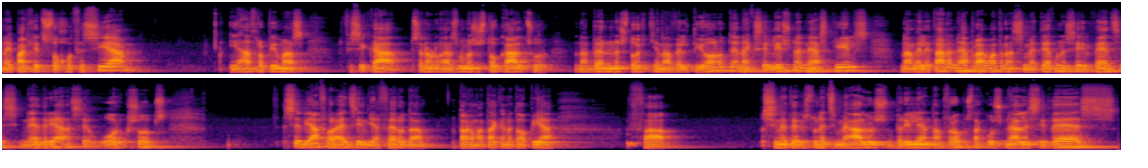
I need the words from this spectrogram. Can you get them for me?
να υπάρχει έτσι στοχοθεσία, οι άνθρωποι μας φυσικά σε έναν οργανισμό μέσα στο culture να μπαίνουν στόχοι και να βελτιώνονται, να εξελίσσουν νέα skills, να μελετάνε νέα πράγματα, να συμμετέχουν σε events, σε συνέδρια, σε workshops, σε διάφορα έτσι ενδιαφέροντα πραγματάκια με τα οποία θα συνεταιριστούν έτσι με άλλους brilliant ανθρώπους, θα ακούσουν άλλες ιδέες,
